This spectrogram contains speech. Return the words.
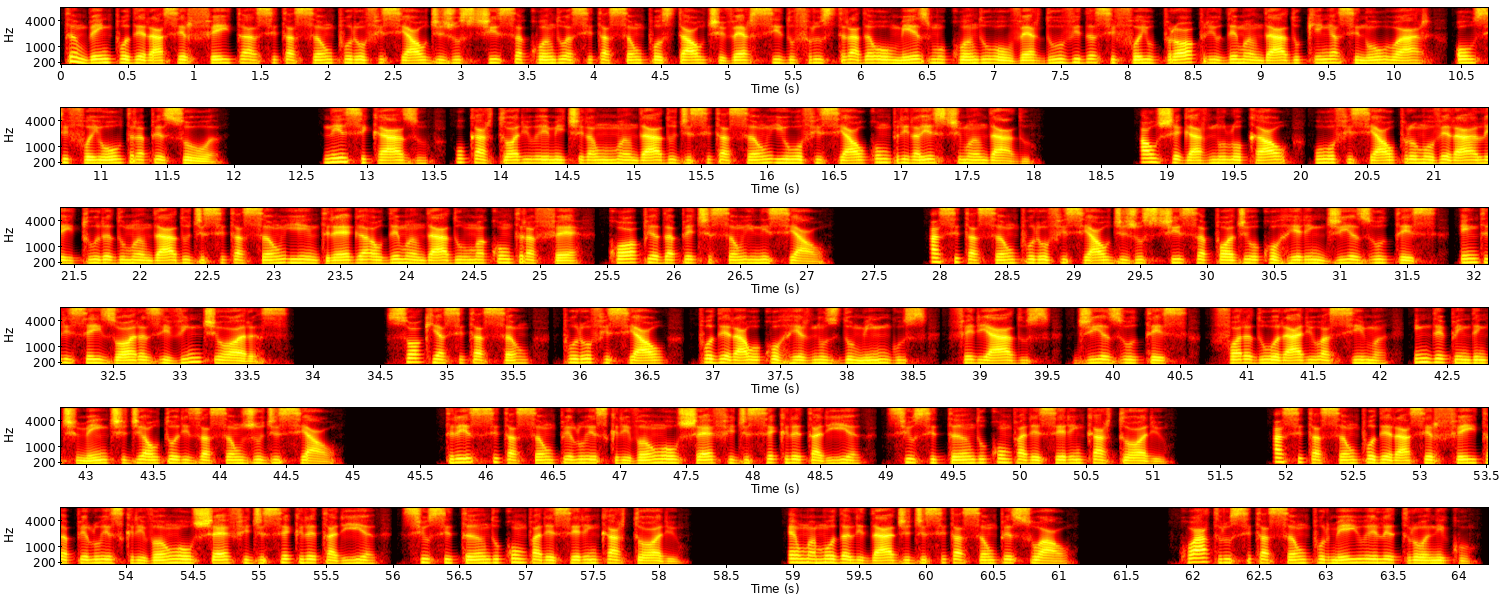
Também poderá ser feita a citação por oficial de justiça quando a citação postal tiver sido frustrada ou mesmo quando houver dúvida se foi o próprio demandado quem assinou o ar, ou se foi outra pessoa. Nesse caso, o cartório emitirá um mandado de citação e o oficial cumprirá este mandado. Ao chegar no local, o oficial promoverá a leitura do mandado de citação e entrega ao demandado uma contrafé, cópia da petição inicial. A citação por oficial de justiça pode ocorrer em dias úteis, entre 6 horas e 20 horas. Só que a citação, por oficial, poderá ocorrer nos domingos, feriados, dias úteis, fora do horário acima, independentemente de autorização judicial. 3. Citação pelo escrivão ou chefe de secretaria, se o citando comparecer em cartório. A citação poderá ser feita pelo escrivão ou chefe de secretaria, se o citando comparecer em cartório. É uma modalidade de citação pessoal. 4. Citação por meio eletrônico.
